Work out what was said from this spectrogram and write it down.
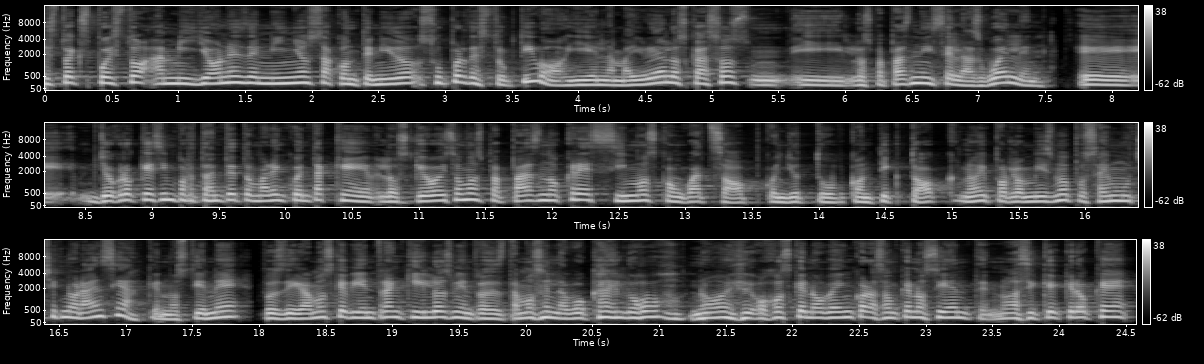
esto ha expuesto a millones de niños a contenido súper destructivo y en la mayoría de los casos mm, y los papás ni se las huelen. Eh, yo creo que es importante tomar en cuenta que los que hoy somos papás no crecimos con WhatsApp, con YouTube, con TikTok, ¿no? Y por lo mismo, pues hay mucha ignorancia que nos tiene, pues digamos que bien tranquilos mientras estamos en la boca del lobo, ¿no? Ojos que no ven, corazón que no siente, ¿no? Así que creo que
